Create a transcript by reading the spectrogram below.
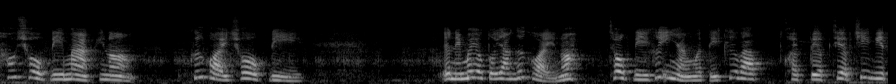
เฮาโชคดีมากพี่น้อง คือข่อยโชคดี อันนี้ไม่ยกตัวอย่างคือข่อยเนาะ โชคดีคืออีหยังวะติคือว่าข่อยเปรียบเทียบชีวิต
